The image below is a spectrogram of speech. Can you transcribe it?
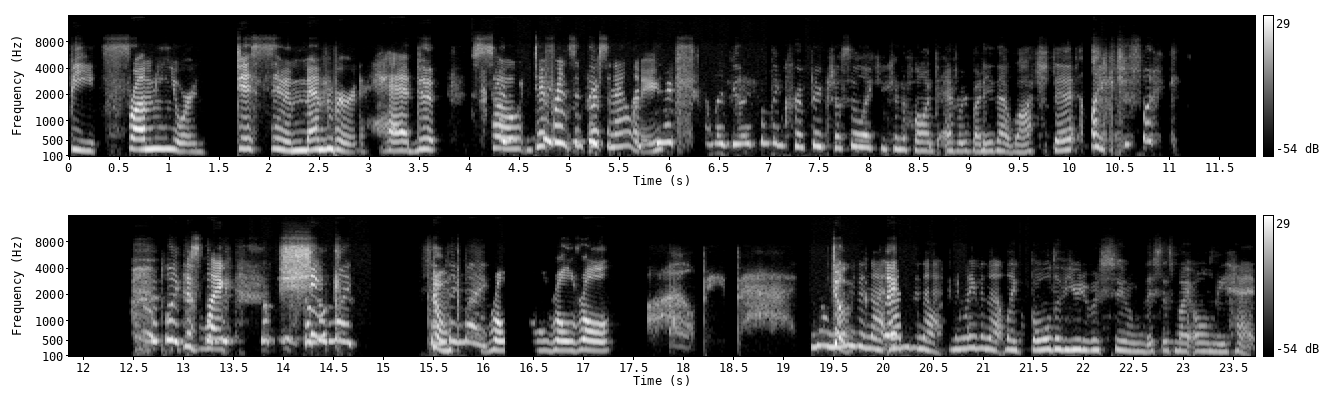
be from your dismembered head? So, difference in personality. It might be like something cryptic just so like you can haunt everybody that watched it. Like just like like Just like, something, something shink, like Don't like roll, roll, roll. I'll be back. no, not don't even that, not even that, not even that. Like bold of you to assume this is my only head.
